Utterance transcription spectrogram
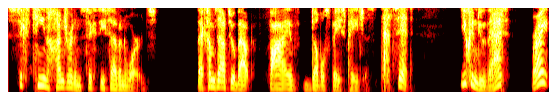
1667 words. That comes out to about five double space pages. That's it. You can do that, right?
